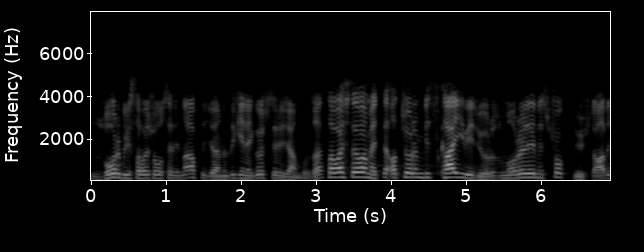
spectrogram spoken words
zor bir savaş olsaydı ne yapacağınızı yine göstereceğim burada. Savaş devam etti. Atıyorum biz kaybediyoruz. Moralimiz çok düştü. Abi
